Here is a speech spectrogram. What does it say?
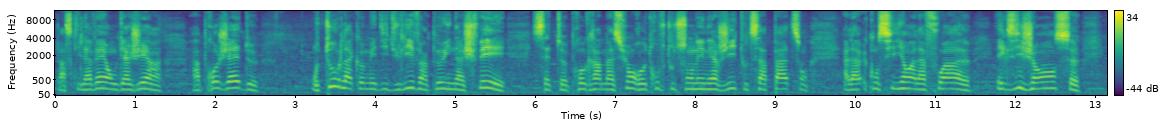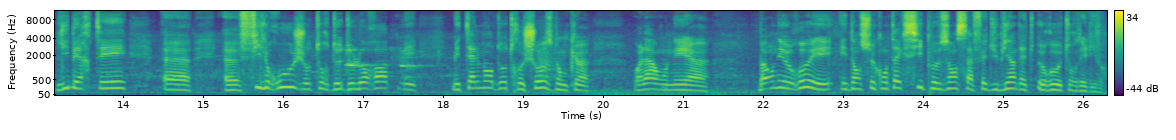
parce qu'il avait engagé un, projet de, autour de la comédie du livre un peu inachevé. Et cette programmation retrouve toute son énergie, toute sa patte, son, conciliant à la fois euh, exigence, liberté, euh, euh, fil rouge autour de, l'Europe, mais, mais tellement d'autres choses. Donc voilà, on est, bah, on est heureux et dans ce contexte si pesant, ça fait du bien d'être heureux autour des livres.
